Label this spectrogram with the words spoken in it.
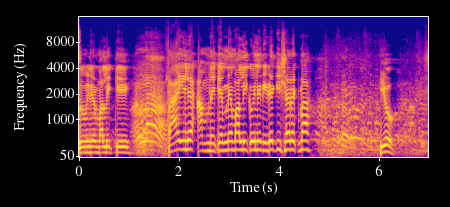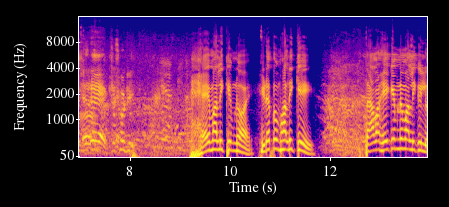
জমিনের মালিক কে? তাইলে আমনে কেমনে মালিক হইলেন? এটা কি সেরেক না? ইয়ো হে মালিক কেমনে হয়? এটা তো মালিক কে? তা আবার হে কেমনে মালিক হইল?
